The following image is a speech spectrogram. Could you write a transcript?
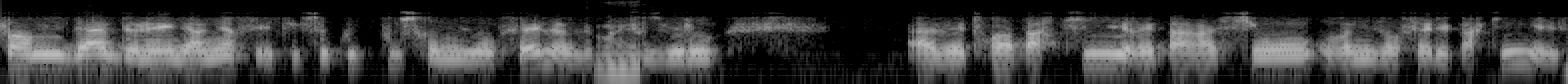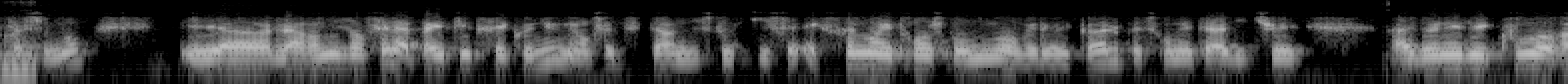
formidable de l'année dernière, c'était ce coup de pouce remise en selle. Le coup de pouce vélo avait trois parties, réparation, remise en selle et parking et stationnement. Et euh, la remise en selle n'a pas été très connue, mais en fait c'était un dispositif extrêmement étrange pour nous en vélo-école, parce qu'on était habitué à donner des cours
